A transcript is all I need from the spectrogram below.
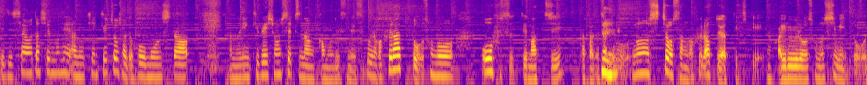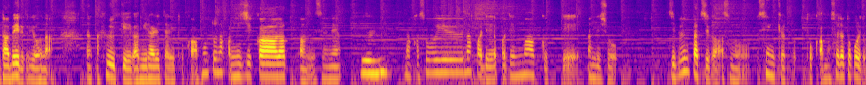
で実際私もねあの研究調査で訪問したあのインキュベーション施設なんかもですねすごいなんかフラットそのオーフスって町だったんですけど、の市長さんがフラッとやってきてなんかいろいろその市民と食べるようななんか風景が見られたりとか本当なんか身近だったんですよね。うん、なんかそういう中でやっぱデンマークって何でしょう自分たちがその選挙とか、まあ、そういったところで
